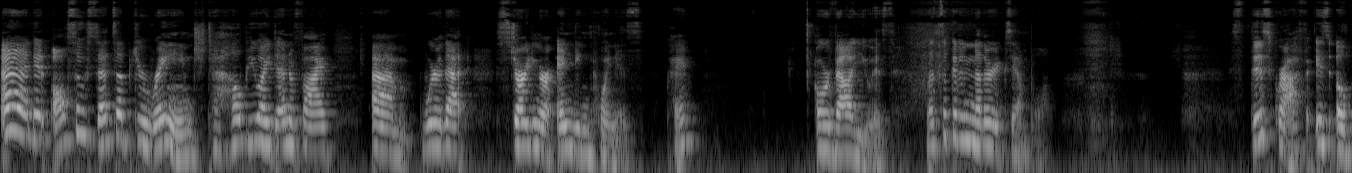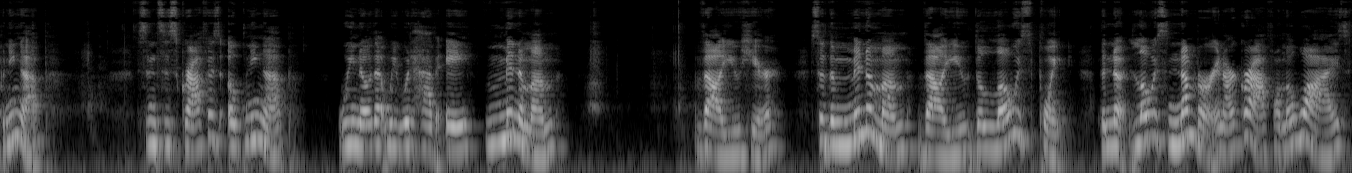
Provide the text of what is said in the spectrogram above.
and it also sets up your range to help you identify um, where that starting or ending point is, okay? Or value is. Let's look at another example. This graph is opening up. Since this graph is opening up, we know that we would have a minimum value here. So the minimum value, the lowest point, the no lowest number in our graph on the y's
